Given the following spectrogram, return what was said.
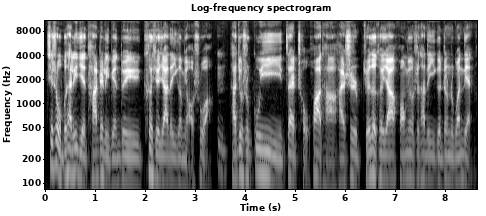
其实我不太理解他这里边对科学家的一个描述啊，嗯，他就是故意在丑化他，还是觉得科学家荒谬是他的一个政治观点呢？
